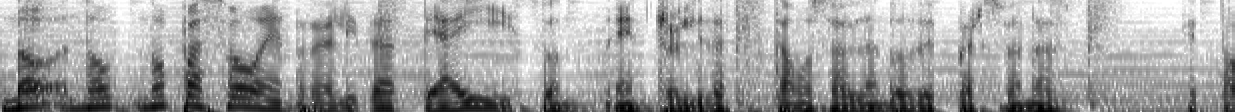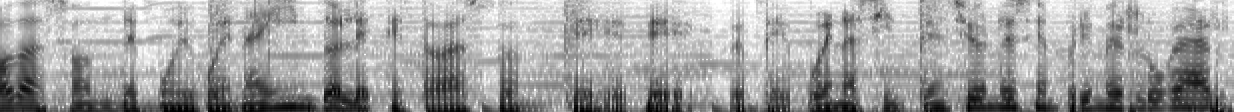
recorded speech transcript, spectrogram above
no, no, no pasó en realidad de ahí son, en realidad estamos hablando de personas que todas son de muy buena índole, que todas son de, buenas intenciones en primer lugar,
